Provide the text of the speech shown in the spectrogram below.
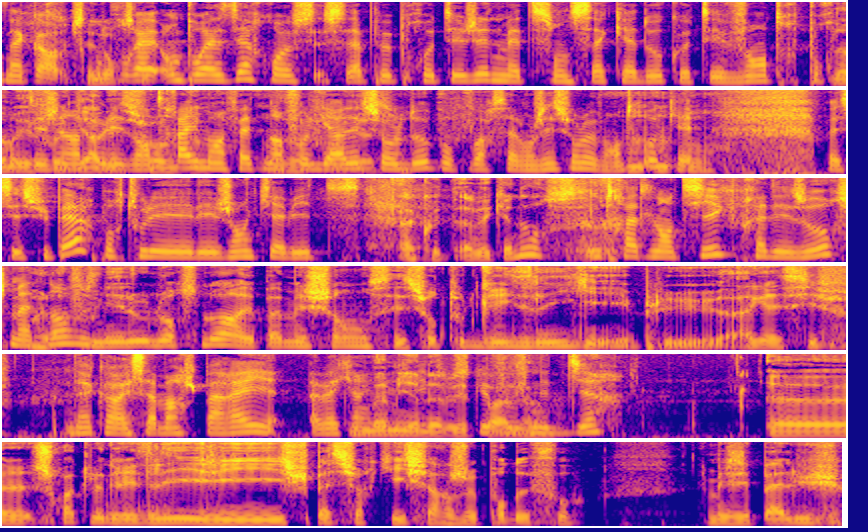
D'accord. Pourrait, on pourrait se dire que ça peut protéger de mettre son sac à dos côté ventre pour Non, il protéger le un peu les le entrailles, mais en fait, non, Non, faut faut le garder sur le dos pour pouvoir s'allonger sur le ventre. Ok. Bah, c'est super pour tous les, les gens qui habitent À côté, avec un ours. outre-Atlantique, près des ours. Maintenant, Voilà. vous... Mais l'ours noir est pas méchant, c'est surtout le grizzly qui est plus agressif. D'accord. Et ça marche pareil avec un Même il y en grizzly, tout avait ce que pas, vous là. venez de dire? Euh, je crois que le grizzly, je suis pas sûr qu'il charge pour de faux. Mais j'ai pas lu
